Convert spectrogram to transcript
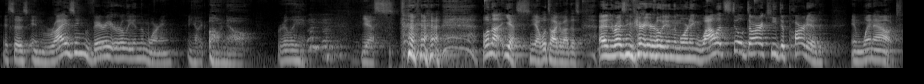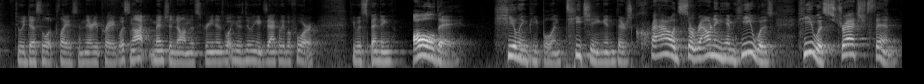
it says, In rising very early in the morning, and you're like, oh no, Really? yes. well, not yes. Yeah, we'll talk about this. And rising very early in the morning, while it's still dark, he departed and went out to a desolate place, and there he prayed. What's not mentioned on the screen is what he was doing exactly before. He was spending all day healing people and teaching, and there's crowds surrounding him. He was he was stretched thin.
